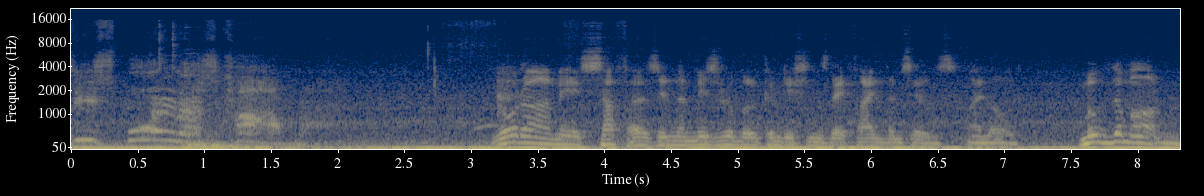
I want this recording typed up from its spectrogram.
Despoilers come. Your army suffers in the miserable conditions they find themselves, my lord. Move them on,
